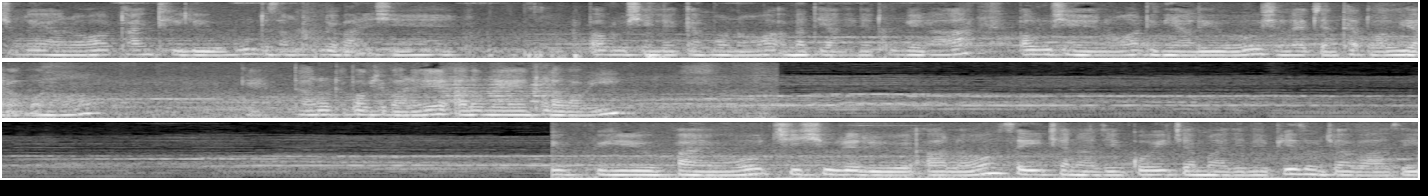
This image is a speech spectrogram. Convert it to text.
ရှင်လေးကတော့တိုင်းထီလေးကိုတစ်စောင်းထုတ်ခဲ့ပါတယ်ရှင်။ပေါက်လို့ရှင်လည်းကံပေါ့နော်အမတ်တရားအနေနဲ့ထုတ်ခဲ့တာပေါက်လို့ရှင်ရင်တော့ဒီနေရာလေးကိုရှင်လည်းပြန်ထပ်သွားလို့ရတာပေါ့နော်။ကဲဒါတော့တစ်ပေါက်ဖြစ်ပါတယ်အားလုံးပဲထွက်လာပါပြီ။ဒီဗီဒီယိုဖိုင်ကိုကြည့်ရှုတဲ့လူတွေအားလုံးစိတ်ချမ်းသာခြင်းကိုယ်ကြီးကျန်းမာခြင်းနဲ့ပြည့်စုံကြပါစေ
